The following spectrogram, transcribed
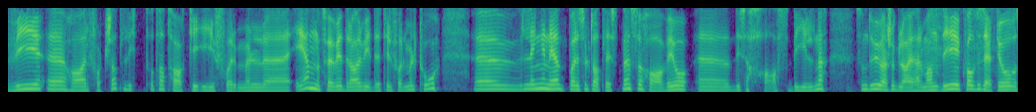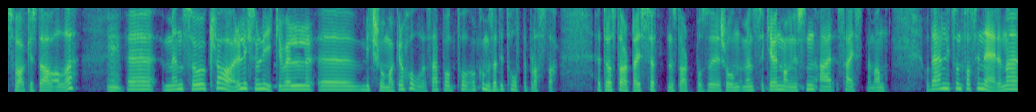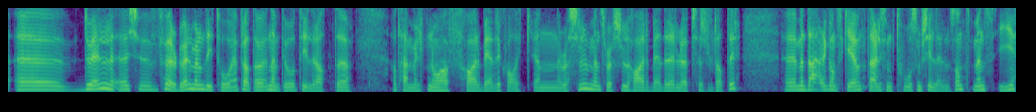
Vi uh, har fortsatt litt å ta tak i i Formel 1 før vi drar videre til Formel 2. lenger ned på resultatlistene så har vi jo disse Has-bilene, som du er så glad i, Herman. De kvalifiserte jo svakeste av alle. Mm. Eh, men så klarer liksom likevel eh, Mick Schumacher å holde seg på å komme seg til tolvteplass, etter å ha starta i 17. startposisjon, mens Kevin Magnussen er 16. mann. Og Det er en litt sånn fascinerende eh, duell, eh, førerduell mellom de to. Jeg, pratet, jeg nevnte jo tidligere at, eh, at Hamilton nå har bedre kvalik enn Russell, mens Russell har bedre løpsresultater. Men der er det ganske jevnt. Det er liksom to som skiller, eller noe sånt. Mens i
